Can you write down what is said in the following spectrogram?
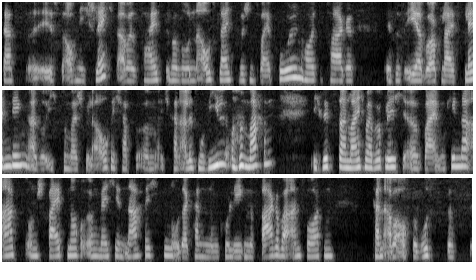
Das äh, ist auch nicht schlecht, aber es das heißt immer so ein Ausgleich zwischen zwei Polen. Heutzutage ist es eher Work-Life-Blending. Also ich zum Beispiel auch. Ich habe, ähm, ich kann alles mobil machen. Ich sitze dann manchmal wirklich äh, beim Kinderarzt und schreibe noch irgendwelche Nachrichten oder kann einem Kollegen eine Frage beantworten, kann aber auch bewusst das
